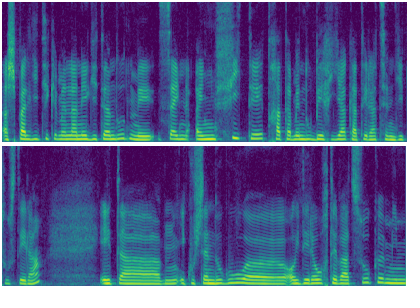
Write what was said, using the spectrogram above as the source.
aspalditik hemen lan egiten dut, me zain hain fite tratamendu berriak ateratzen dituztera. Eta mm, ikusten dugu, uh, oidera urte batzuk, min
